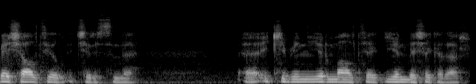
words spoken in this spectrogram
5-6 yıl içerisinde. E, 2026'ya 25'e kadar.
